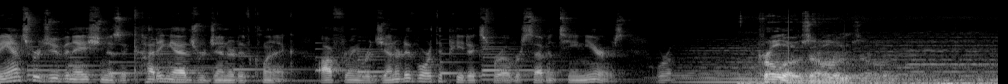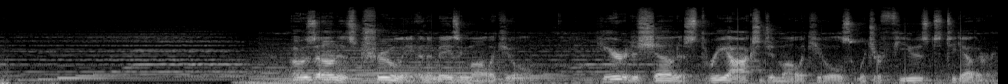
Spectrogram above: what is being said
Advanced Rejuvenation is a cutting edge regenerative clinic offering regenerative orthopedics for over 17 years. We're Prolozone. Ozone is truly an amazing molecule. Here it is shown as three oxygen molecules which are fused together.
